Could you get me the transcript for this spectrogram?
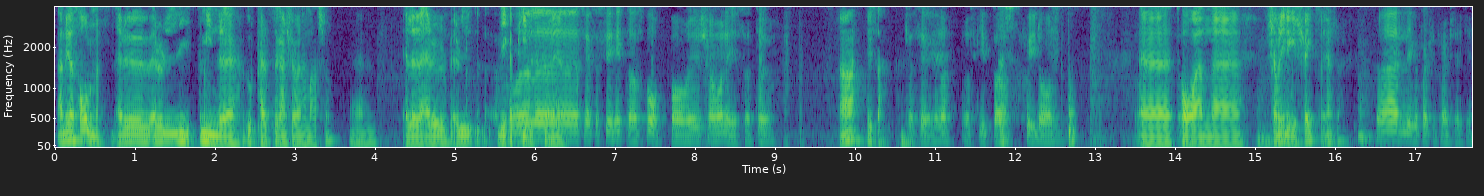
Andreas Holm, är du, är du lite mindre upphetsad kanske över den här matchen? Ehm, eller är du, är du lika pilsk? eh, med- jag tänkte jag skulle hitta en sportbar i Chamonix så att jag Ja, just det. kan se henne och skippa Yes. skiddagen. Eh, ta en... Eh, Chamonix ligger i Schweiz kanske? Nej, det ligger faktiskt i Frankrike.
